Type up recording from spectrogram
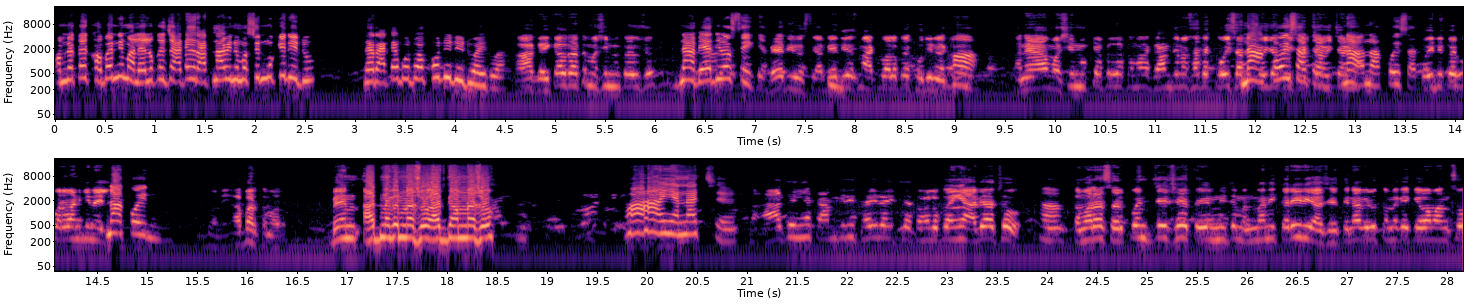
અમને કઈ ખબર નહીં મળે. એ લોકો જાતે રાતના આવીને મશીન મૂકી દીધું. ને રાતે બધું ખોદી દીધું આવ્યું આ. ગઈકાલ રાતે મશીન મૂકાયું છે? ના બે દિવસ થઈ ગયા. બે દિવસ બે દિવસમાં આટલા લોકો ખોદી નાખ્યું? હા. અને આ મશીન મૂક્યા પહેલા તમારા ગામજનો સાથે કોઈ સાથે ના કોઈ સાથે ના ના કોઈ સાથે. કોઈની કોઈ પરવાનગી નહીં ના કોઈ નહીં. આભાર તમારો. બેન આજ નગરના છો આજ ગામના છો? હા હા અહીંયાના જ છે. આજે અહીંયા કામગીરી થઈ રહી છે તમે લોકો અહીંયા આવ્યા છો. હા. તમારા સરપંચ જે છે તે એમની જે મનમાની કરી રહ્યા છે તેના વિરુદ્ધ તમે કઈ કહેવા માંગશો?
